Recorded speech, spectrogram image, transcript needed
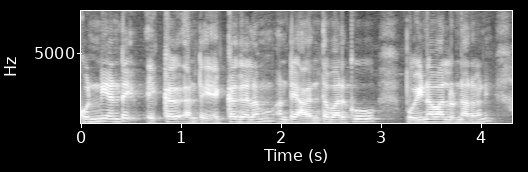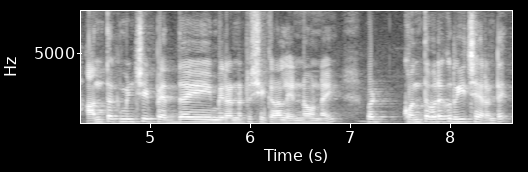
కొన్ని అంటే ఎక్క అంటే ఎక్కగలం అంటే అంతవరకు పోయిన వాళ్ళు ఉన్నారు కానీ అంతకు మించి పెద్ద మీరు అన్నట్టు శిఖరాలు ఎన్నో ఉన్నాయి. బట్ కొంతవరకు రీచ్ అయ్యారు. అంటే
